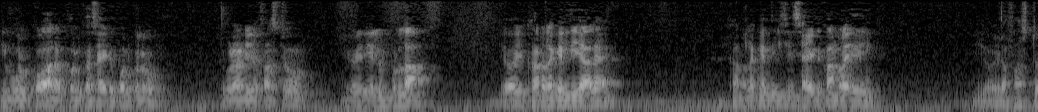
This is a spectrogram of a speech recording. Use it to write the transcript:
ఇవి పొలుకోవాలి పొలుక సైడ్ పొలుకలు చూడండి ఫస్ట్ ఇగో ఇది ఎలుపుల్ల ఇగో ఈ కర్రలకి వెళ్ళి తీయాలి కర్రలకెళ్ళి తీసి సైడ్ కండ్ర ఇది. ఇగో ఇక్కడ ఫస్ట్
